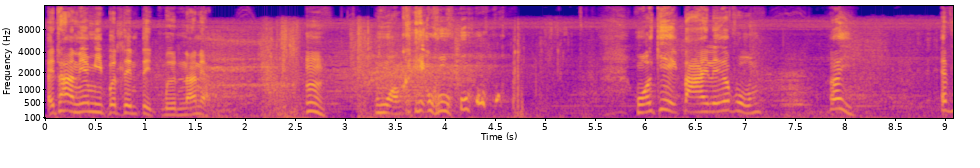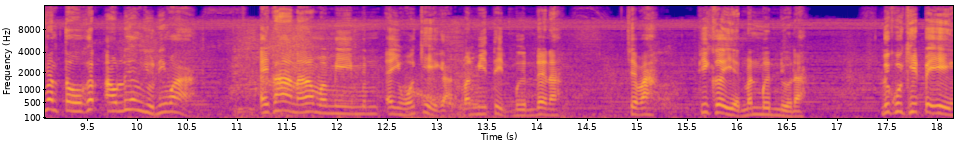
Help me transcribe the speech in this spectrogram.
ไอ้ท่านี้มีเปอร์เซ็นต์ติดปืนนะเนี่ย อืมหัวเกกโอ้โหหัวเกกตายเลยครับผม เฮ้ยเอ็ดมันโตก็เอาเรื่องอยู่นี่ว่า ไอ้ท่านั้นนะมันมีมันไอ้หัวเกกอะ่ะ มันมีติดปืนด้วยนะ ใช่ปะพี่เคยเห็นมันมึนอยู่นะ หรือกูคิดไปเอง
